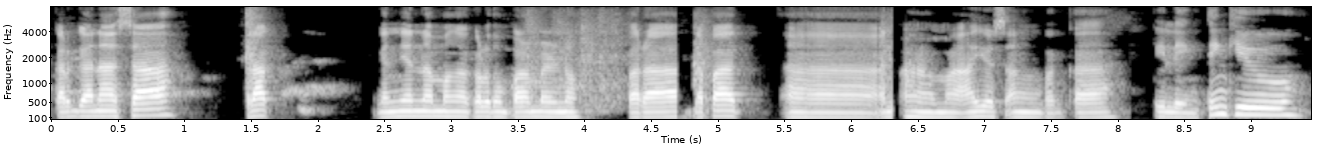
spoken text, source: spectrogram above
karga na sa truck. Ganyan na mga kalutong farmer no. Para dapat ano, ah, maayos ang pagka-tiling. Thank you.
